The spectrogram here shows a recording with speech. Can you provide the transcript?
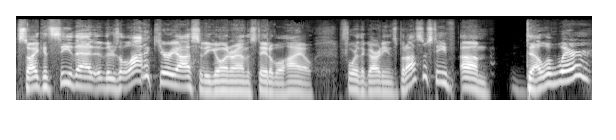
So I could see that there's a lot of curiosity going around the state of Ohio for the Guardians, but also Steve, um, Delaware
